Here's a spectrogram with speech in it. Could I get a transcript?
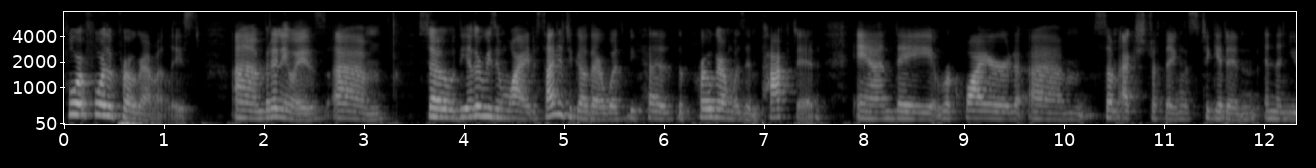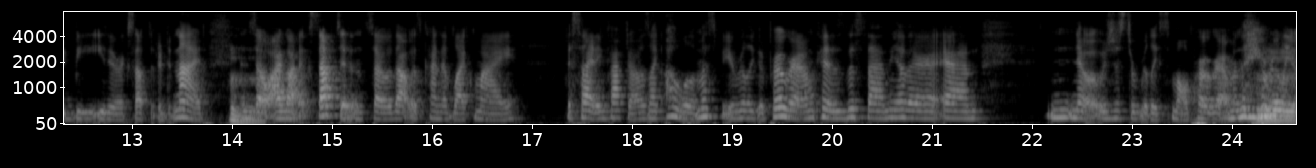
for for the program at least. Um, but anyways, um, so the other reason why I decided to go there was because the program was impacted and they required um, some extra things to get in, and then you'd be either accepted or denied. Mm-hmm. And so I got accepted, and so that was kind of like my deciding factor. I was like, oh, well, it must be a really good program because this, that, and the other. And no, it was just a really small program and they mm. really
